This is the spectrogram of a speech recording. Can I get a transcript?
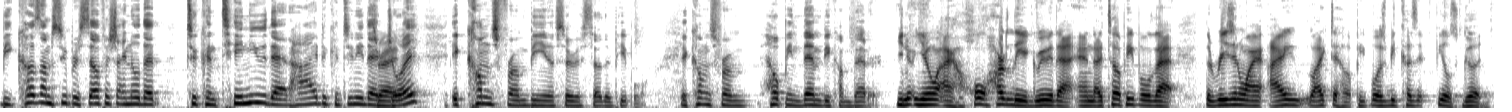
because I'm super selfish, I know that to continue that high, to continue that right. joy, it comes from being of service to other people. It comes from helping them become better. You know, you know, I wholeheartedly agree with that, and I tell people that the reason why I like to help people is because it feels good,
